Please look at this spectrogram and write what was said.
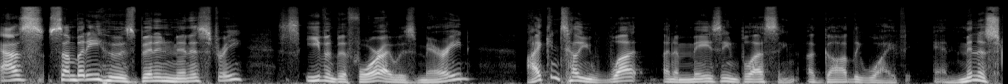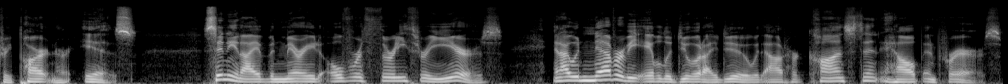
As somebody who has been in ministry even before I was married, I can tell you what an amazing blessing a godly wife and ministry partner is. Cindy and I have been married over 33 years, and I would never be able to do what I do without her constant help and prayers.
